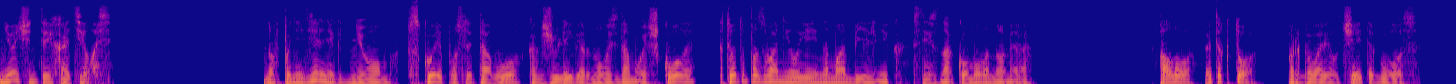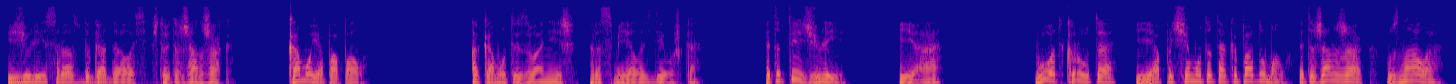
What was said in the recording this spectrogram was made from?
«Не очень-то и хотелось». Но в понедельник днем, вскоре после того, как Жюли вернулась домой из школы, кто-то позвонил ей на мобильник с незнакомого номера. «Алло, это кто?» — проговорил чей-то голос. И Жюли сразу догадалась, что это Жан-Жак. «Кому я попал?» «А кому ты звонишь?» — рассмеялась девушка. «Это ты, Жюли?» «Я». «Вот круто! Я почему-то так и подумал. Это Жан-Жак. Узнала?»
